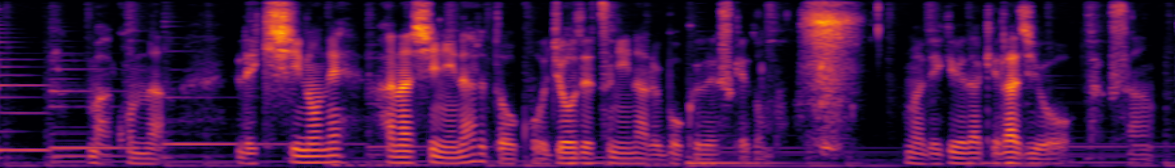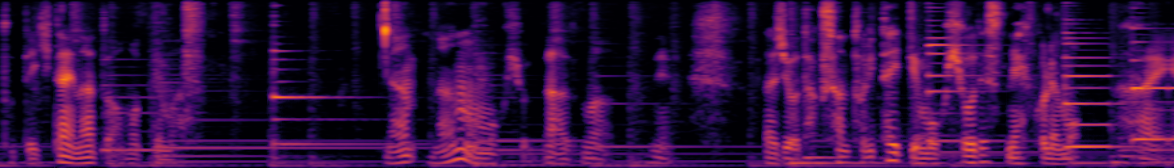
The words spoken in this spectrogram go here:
まあこんな歴史のね、話になると、こう、饒舌になる僕ですけども、まあ、できるだけラジオをたくさん撮っていきたいなとは思ってます。な、何の目標？あ、まあね、ラジオをたくさん撮りたいっていう目標ですね、これも。はい。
